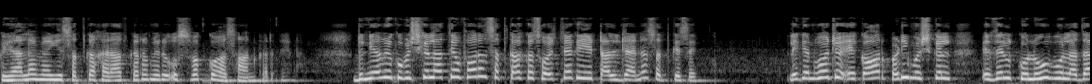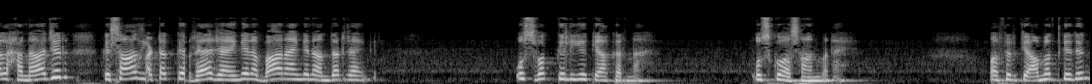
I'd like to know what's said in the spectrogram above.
کہ اللہ، میں یہ صدقہ خیرات کر رہا میرے اس وقت کو آسان کر دینا۔ دنیا میں کوئی مشکل آتی ہے فوراً صدقہ کا سوچتے ہیں کہ یہ ٹل جائے نا صدقے سے۔ لیکن وہ جو ایک اور بڑی مشکل عزل قلوب العدل حناجر کے سانس اٹک کے رہ جائیں گے، نہ باہر آئیں گے، نہ اندر جائیں گے۔ اس وقت کے لیے کیا کرنا ہے؟ اس کو آسان بنائے اور پھر قیامت کے دن،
